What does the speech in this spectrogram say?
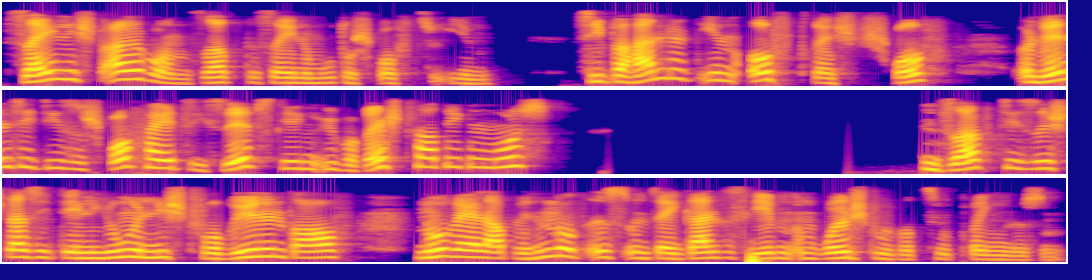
Sei nicht albern, sagte seine Mutter schroff zu ihm. Sie behandelt ihn oft recht schroff, und wenn sie diese Schroffheit sich selbst gegenüber rechtfertigen muss, sagt sie sich, dass sie den Jungen nicht verwöhnen darf, nur weil er behindert ist und sein ganzes Leben im Rollstuhl wird zubringen müssen.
